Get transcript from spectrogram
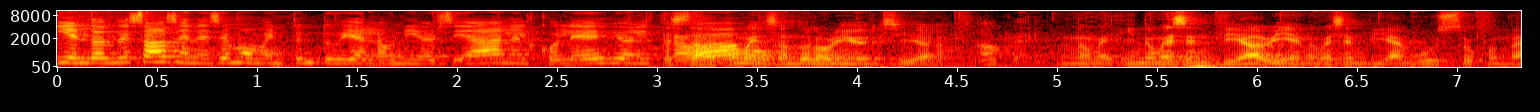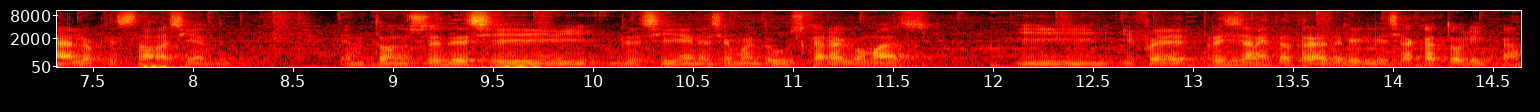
¿Y en dónde estabas en ese momento en tu vida? ¿En la universidad, en el colegio, en el trabajo? Estaba comenzando la universidad. Okay. y no me sentía bien, no me sentía a gusto con nada de lo que estaba haciendo. Entonces decidí, decidí en ese momento buscar algo más y, y, fue precisamente a través de la Iglesia Católica.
